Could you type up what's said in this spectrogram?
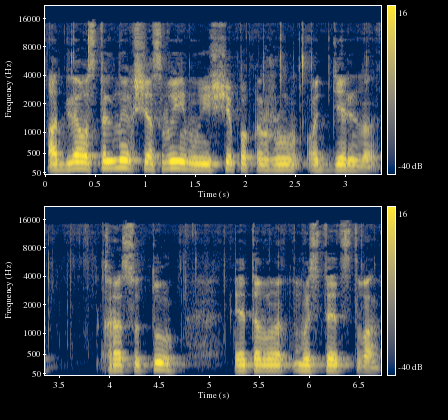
А для остальных сейчас вийму і ще покажу отдельно красоту этого мистецтва.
